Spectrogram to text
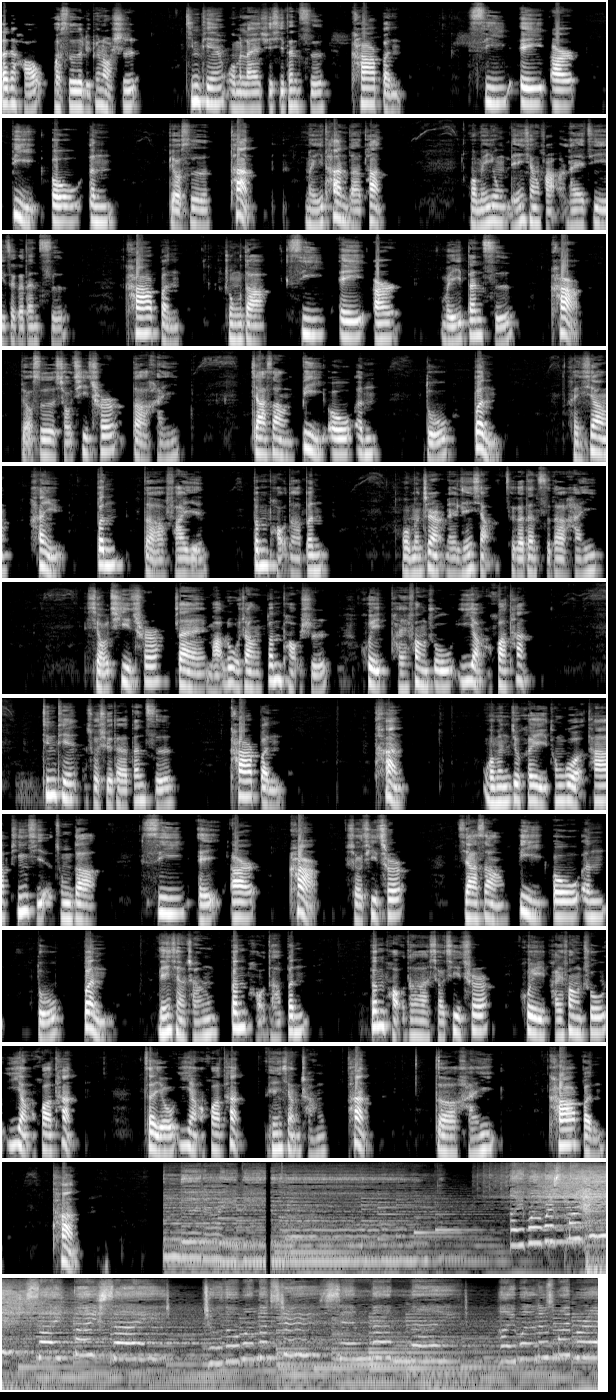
大家好，我是吕冰老师。今天我们来学习单词 carbon，c a r b o n，表示碳，煤炭的碳。我们用联想法来记忆这个单词 carbon 中的 c a r 为单词 car，表示小汽车的含义，加上 b o n，读笨。很像汉语“奔”的发音，奔跑的“奔”。我们这样来联想这个单词的含义：小汽车在马路上奔跑时会排放出一氧化碳。今天所学的单词 “carbon” 碳，我们就可以通过它拼写中的 “c a r” car 小汽车。加上 b o n 读奔，联想成奔跑的奔，奔跑的小汽车会排放出一氧化碳，再由一氧化碳联想成碳的含义，carbon 碳。Side by side.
